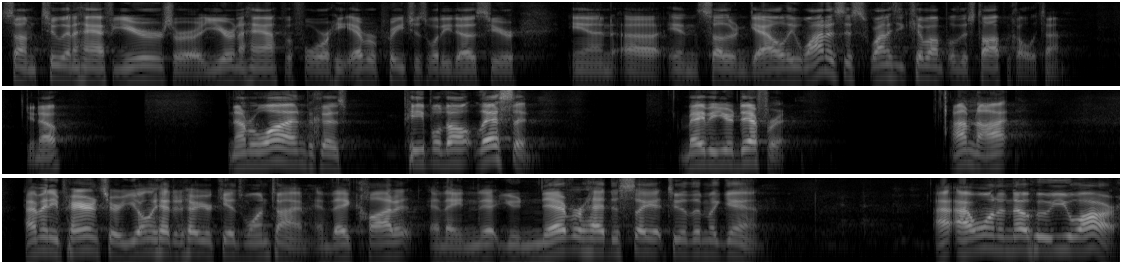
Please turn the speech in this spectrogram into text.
some two and a half years or a year and a half before he ever preaches what he does here in, uh, in southern Galilee. Why does, this, why does he come up with this topic all the time? You know? Number one, because people don't listen. Maybe you're different. I'm not. How many parents here, you only had to tell your kids one time and they caught it and they ne- you never had to say it to them again? I, I want to know who you are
